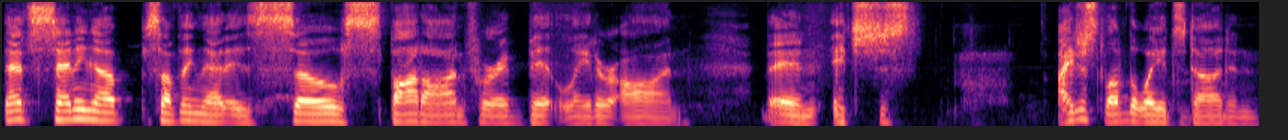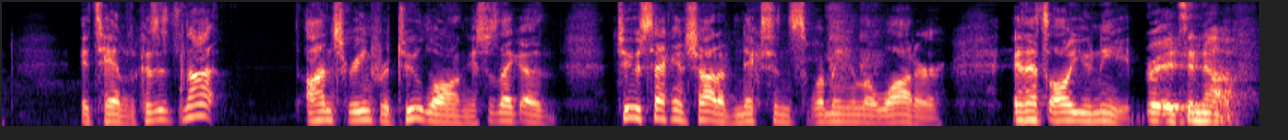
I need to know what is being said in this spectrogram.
that's setting up something that is so spot on for a bit later on. And it's just i just love the way it's done and it's handled because it's not on screen for too long. It's just like a two second shot of nixon swimming in the water and that's all you need. It's enough.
